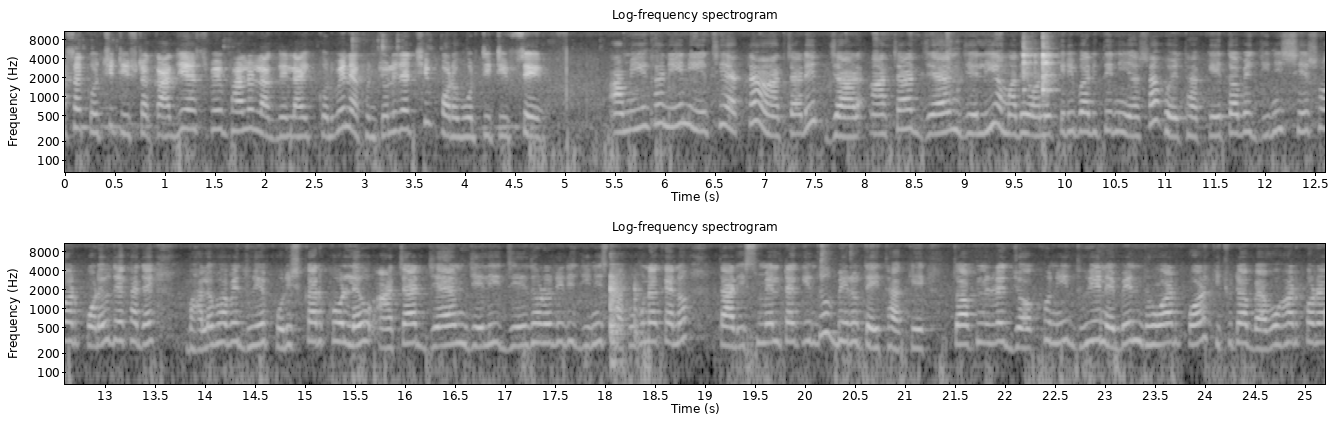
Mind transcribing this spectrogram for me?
আশা করছি টিপসটা কাজে আসবে। ভালো লাগলে লাইক করবেন। এখন চলে যাচ্ছি পরবর্তী টিপসে। আমি এখানে নিয়েছি একটা আচারের জার। আচার জ্যাম জেলি আমাদের অনেকেরই বাড়িতে নিয়ে আসা হয়ে থাকে। তবে জিনিস শেষ হওয়ার পরেও দেখা যায় ভালোভাবে ধুয়ে পরিষ্কার করলেও আচার জ্যাম জেলি যে ধরনেরই জিনিস থাকুক না কেন, তার স্মেলটা কিন্তু বেরোতেই থাকে। তো আপনারা যখনই ধুয়ে নেবেন, ধোয়ার পর কিছুটা ব্যবহার করা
